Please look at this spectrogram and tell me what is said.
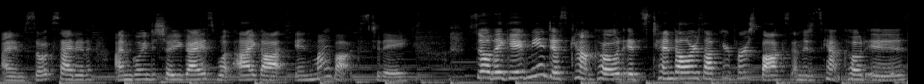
I am so excited. I'm going to show you guys what I got in my box today. So they gave me a discount code. It's $10 off your first box and the discount code is,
